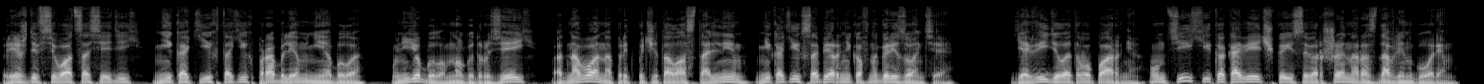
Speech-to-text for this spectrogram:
прежде всего от соседей, никаких таких проблем не было. У нее было много друзей, одного она предпочитала остальным, никаких соперников на горизонте. Я видел этого парня, он тихий, как овечка, и совершенно раздавлен горем.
